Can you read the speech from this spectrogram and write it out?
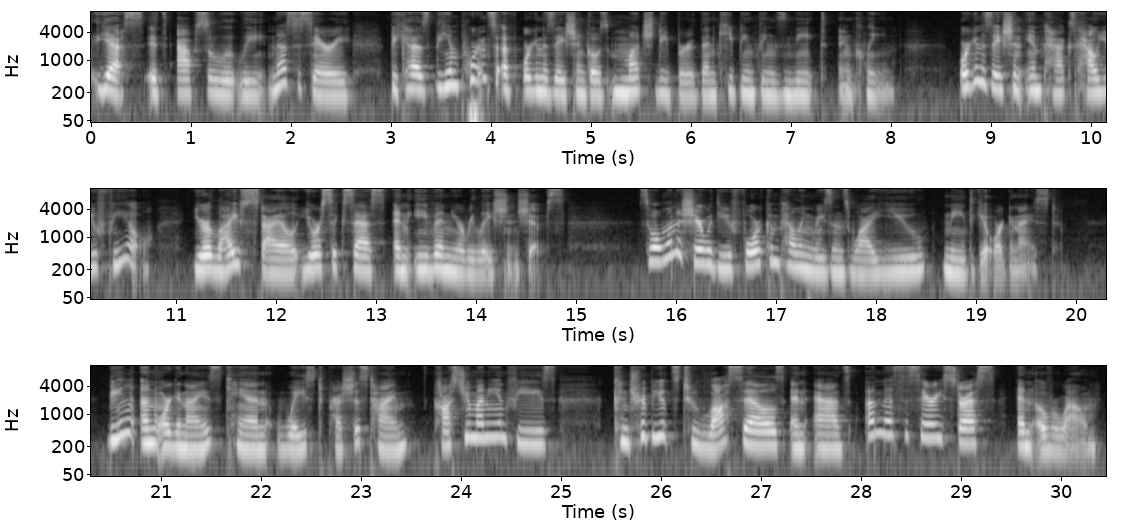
yes, it's absolutely necessary because the importance of organization goes much deeper than keeping things neat and clean. Organization impacts how you feel, your lifestyle, your success, and even your relationships. So, I want to share with you four compelling reasons why you need to get organized. Being unorganized can waste precious time, cost you money and fees, contributes to lost sales, and adds unnecessary stress and overwhelm.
